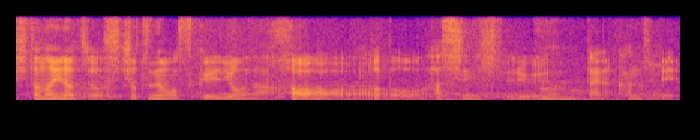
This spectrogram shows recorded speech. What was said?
人の命を一つでも救えるようなはことを発信してるみたいな感じで、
